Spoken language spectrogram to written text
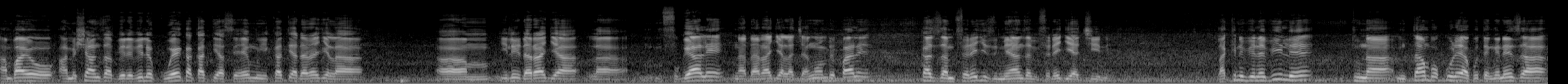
ambayo ameshaanza vilevile vile kuweka kati ya sehemu kati ya daraja la um, ile daraja la Mfugale na daraja la Chang'ombe pale kazi za mfereji zimeanza, mifereji ya chini, lakini vile vile tuna mtambo kule ya kutengeneza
